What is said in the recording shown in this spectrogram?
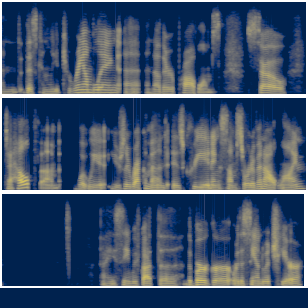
and this can lead to rambling and, other problems. So to help them, what we usually recommend is creating some sort of an outline. I see we've got the, the burger or the sandwich here,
